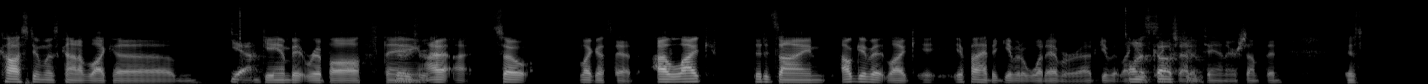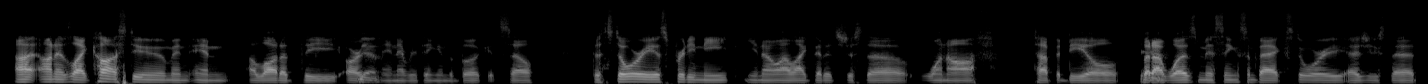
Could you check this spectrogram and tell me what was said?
costume was kind of like a yeah Gambit ripoff thing. I, I so like I said, I like the design, I'll give it like if I had to give it a whatever, I'd give it like on a six costume. out of ten or something. It's uh, on his like costume and and a lot of the art yeah. and everything in the book itself. The story is pretty neat. You know, I like that it's just a one-off type of deal, but I was missing some backstory, as you said.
